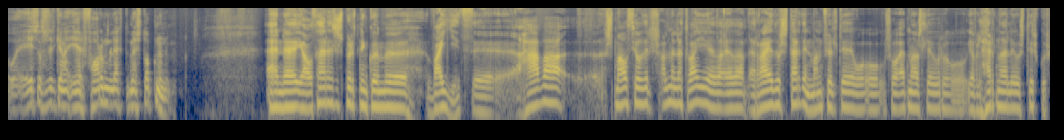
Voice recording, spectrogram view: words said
og Íslandsfylgjana er formlegt með stopnunum. En uh, já, það er þessi spurningum uh, vægið. Uh, hafa smáþjóðir almennlegt vægi eða, eða ræður stærðin, mannfjöldi og, og svo efnaðarslegur og jáfnveil hernaðarlegur styrkur?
